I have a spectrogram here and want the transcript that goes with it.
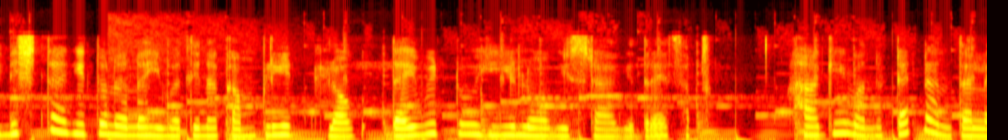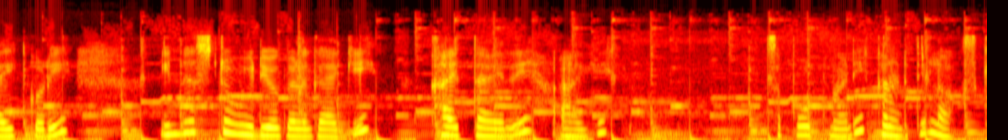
ಇದಿಷ್ಟಾಗಿತ್ತು ನನ್ನ ಇವತ್ತಿನ ಕಂಪ್ಲೀಟ್ ಲಾಗ್ ದಯವಿಟ್ಟು ಈ ಲಾಗ್ ಇಷ್ಟ ಆಗಿದ್ದರೆ ಸಬ್ಸ್ ಹಾಗೆ ಒಂದು ಟೆನ್ ಅಂತ ಲೈಕ್ ಕೊಡಿ. ಇನ್ನಷ್ಟು ವಿಡಿಯೋಗಳಿಗಾಗಿ ಕಾಯ್ತಾ ಇರಿ. ಹಾಗೆ ಸಪೋರ್ಟ್ ಮಾಡಿ ಕನ್ನಡತಿ ಲಾಗ್ಸ್ಗೆ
